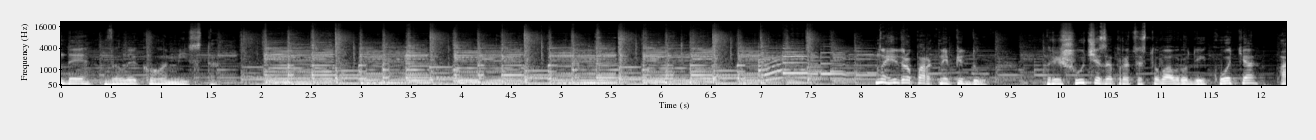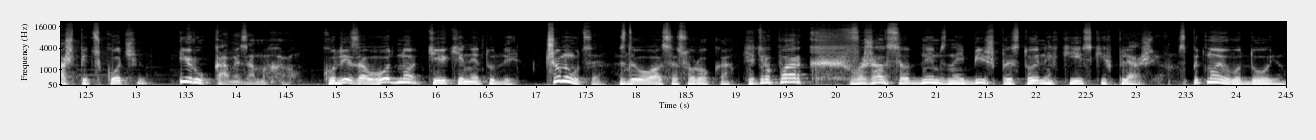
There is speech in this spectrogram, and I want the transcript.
Легенди великого міста. На гідропарк не піду. Рішуче запротестував рудий котя, аж підскочив і руками замахав. Куди завгодно, тільки не туди. Чому це? здивувався Сорока. Гідропарк вважався одним з найбільш пристойних київських пляжів з питною водою,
